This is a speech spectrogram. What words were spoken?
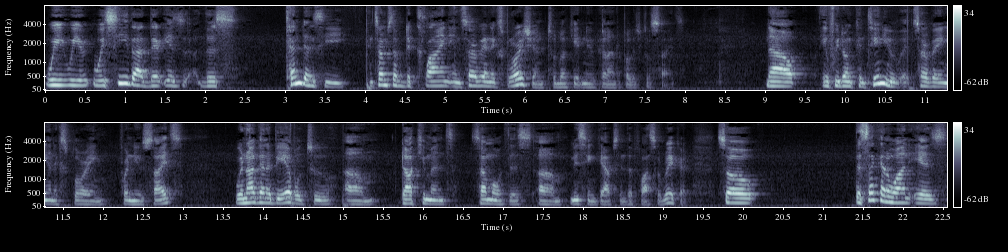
we, we, we see that there is this tendency in terms of decline in survey and exploration to locate new paleoanthropological sites. Now, if we don't continue surveying and exploring for new sites, we're not going to be able to um, document some of these um, missing gaps in the fossil record. So, the second one is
